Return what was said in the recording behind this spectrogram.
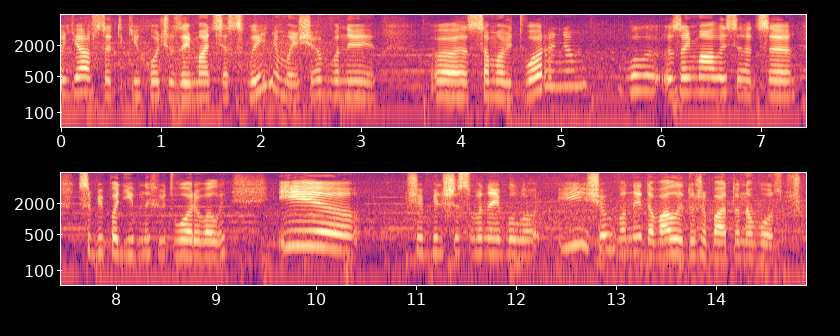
е, я все-таки хочу займатися свинями, щоб вони е, самовідтворенням були, займалися, це собі подібних відтворювали. І щоб більше свиней було, і щоб вони давали дуже багато навозу, щоб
